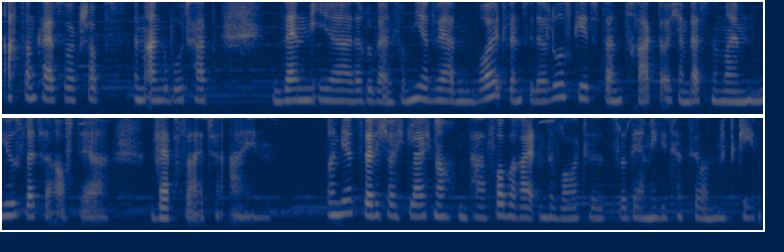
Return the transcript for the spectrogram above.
Achtsamkeitsworkshops im Angebot habe. Wenn ihr darüber informiert werden wollt, wenn es wieder losgeht, dann tragt euch am besten in meinem Newsletter auf der Webseite ein. Und jetzt werde ich euch gleich noch ein paar vorbereitende Worte zu der Meditation mitgeben.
